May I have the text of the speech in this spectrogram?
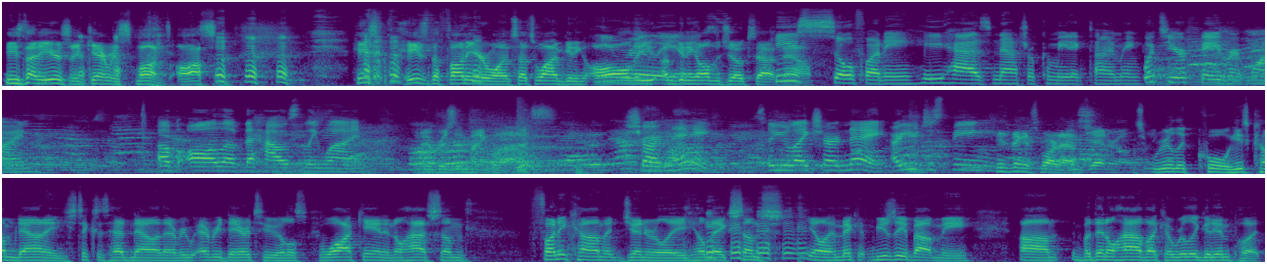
he's not here, so he can't respond. It's awesome. He's he's the funnier one, so that's why I'm getting all He the really I'm getting all the jokes out He's now. so funny. He has natural comedic timing. What's your favorite wine of all of the Housley wine? Whatever's in my glass. Chardonnay. So you like Chardonnay? Are you just being He's being a smart ass. general. It's really cool. He's come down and he sticks his head down every every day or two. He'll just walk in and he'll have some funny comment. Generally, he'll make some. you know, he'll make it usually about me, um, but then he'll have like a really good input.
